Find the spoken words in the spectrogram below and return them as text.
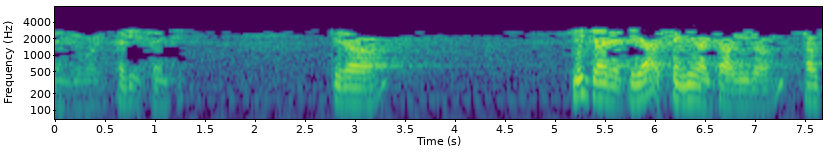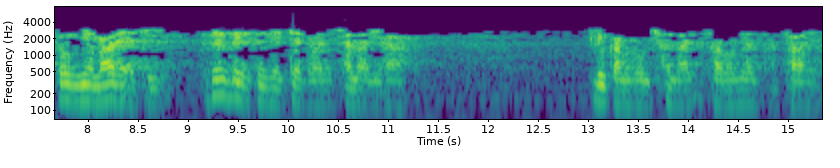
နဲ့ပြောတယ်အဲ့ဒီအစိတ်ကြီးဒါတော့လိကြတဲ့တရားအစဉ်လေးကစပြီးတော့နောက်ဆုံးမြင်မာတဲ့အထိ အစစ်စစ်အစစ်စစ်တက်သွားတဲ့ချမ်းသာကြီးဟာလူကံကုန်ချမ်းသာတဲ့အစာပေါ်များစွာသားတယ်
